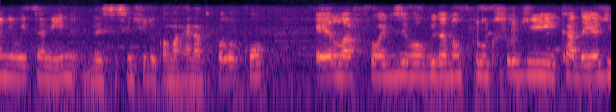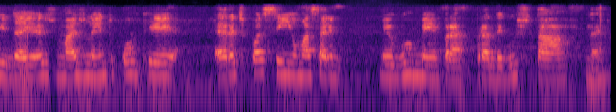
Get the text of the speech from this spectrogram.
Anne Whitney, nesse sentido como a Renata colocou, ela foi desenvolvida num fluxo de cadeia de ideias mais lento, porque era tipo assim, uma série meio gourmet para degustar, né?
